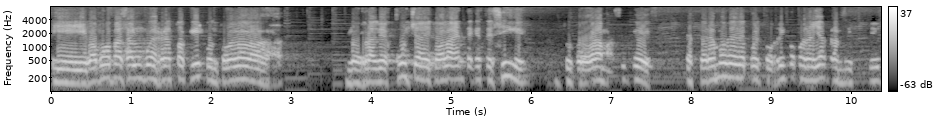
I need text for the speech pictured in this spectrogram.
y vamos a pasar un buen rato aquí con todos los radioescuchas y toda la gente que te sigue en tu programa. Así que esperamos desde Puerto Rico para allá transmitir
